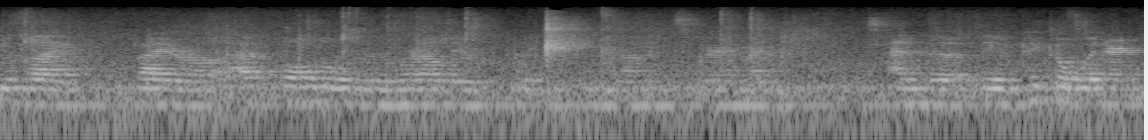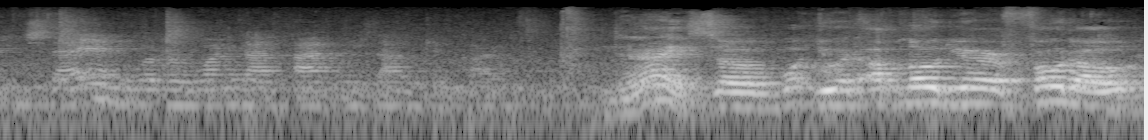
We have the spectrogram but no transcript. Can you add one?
It was like viral, at- all over the world, they were putting shoes on Instagram and, and the, they would pick a winner each day and whoever won got five hundred dollar gift card. Nice. So what you would upload your photo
